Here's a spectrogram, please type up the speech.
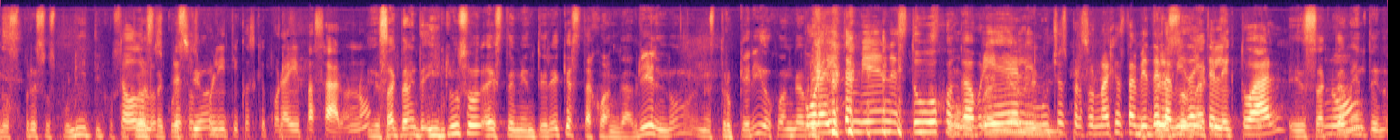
los presos políticos. Todos los presos políticos que por ahí pasaron, ¿no? Exactamente, incluso este, me enteré que hasta Juan Gabriel, ¿no? Nuestro querido Juan Gabriel. Por ahí también estuvo Juan, Gabriel, y muchos personajes también de la vida intelectual. Exactamente, ¿no?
